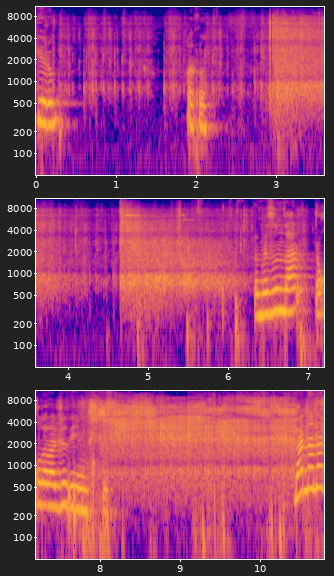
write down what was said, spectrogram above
Yiyorum. Bakın. En o kadar acı değilmiş ki. Lan lan lan.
